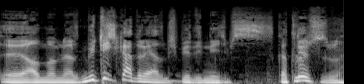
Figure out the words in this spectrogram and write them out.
e, almam lazım. Müthiş kadro yazmış bir dinleyicimiz. Katılıyor musunuz buna?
